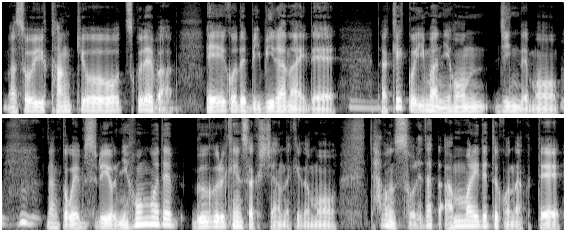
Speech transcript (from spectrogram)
まあそういう環境を作れば、英語でビビらないで、だ結構今日本人でも、なんか Web3 を日本語で Google 検索しちゃうんだけども、多分それだとあんまり出てこなくて、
